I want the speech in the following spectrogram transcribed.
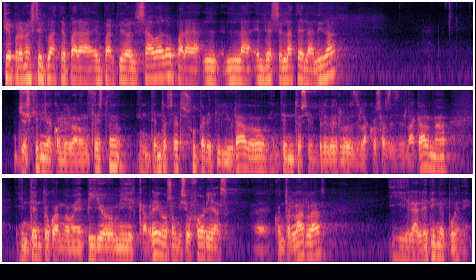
¿qué pronóstico hace para el partido del sábado, para el desenlace de la Liga? Yo es que, mira, con el baloncesto intento ser súper equilibrado, intento siempre ver las cosas desde la calma, intento cuando me pillo mis cabreos o mis euforias eh, controlarlas y el Atleti me puede.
